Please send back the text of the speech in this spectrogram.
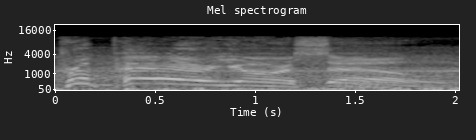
Prepare yourselves!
